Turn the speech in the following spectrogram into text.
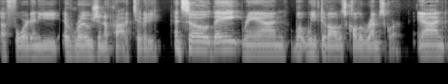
afford any erosion of productivity. And so they ran what we've developed is called a REM score. And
